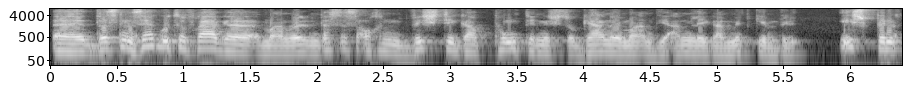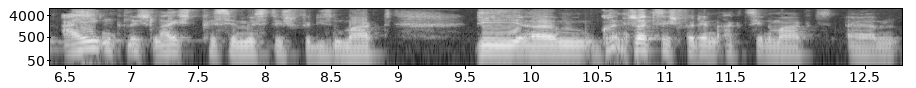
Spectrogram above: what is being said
Äh, das ist eine sehr gute Frage, Manuel. Und das ist auch ein wichtiger Punkt, den ich so gerne immer an die Anleger mitgeben will. Ich bin eigentlich leicht pessimistisch für diesen Markt die ähm, grundsätzlich für den Aktienmarkt, ähm,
